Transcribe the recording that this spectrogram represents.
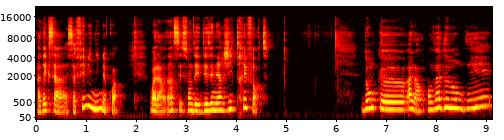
avec sa, sa féminine, quoi. Voilà, hein, ce sont des, des, énergies très fortes. Donc, alors, on va demander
